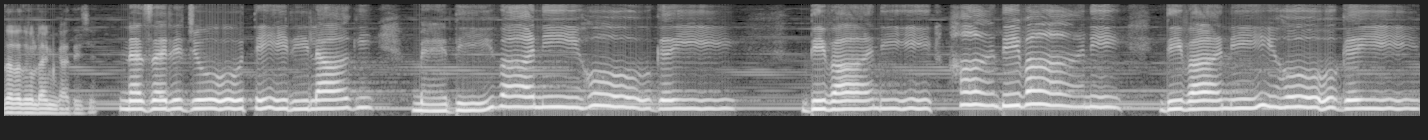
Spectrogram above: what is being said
जरा दो लाइन गा दीजिए। नज़र जो तेरी लागी मैं दीवानी हो गई। दीवानी हाँ दीवानी दीवानी हो गई।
